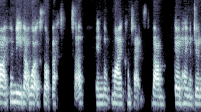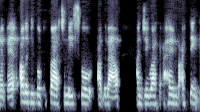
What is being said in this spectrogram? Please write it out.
uh, for me, that works a lot better in the, my context than going home and doing a bit. Other people prefer to leave school at the bell and do work at home, but I think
